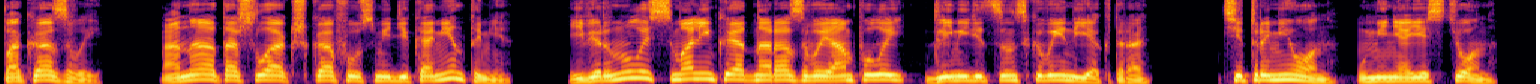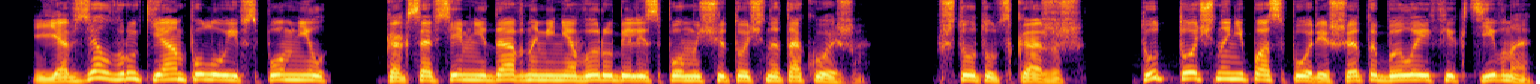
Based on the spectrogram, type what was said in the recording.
Показывай». Она отошла к шкафу с медикаментами и вернулась с маленькой одноразовой ампулой для медицинского инъектора. «Титрамион, у меня есть он». Я взял в руки ампулу и вспомнил, как совсем недавно меня вырубили с помощью точно такой же. Что тут скажешь? Тут точно не поспоришь, это было эффективно.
